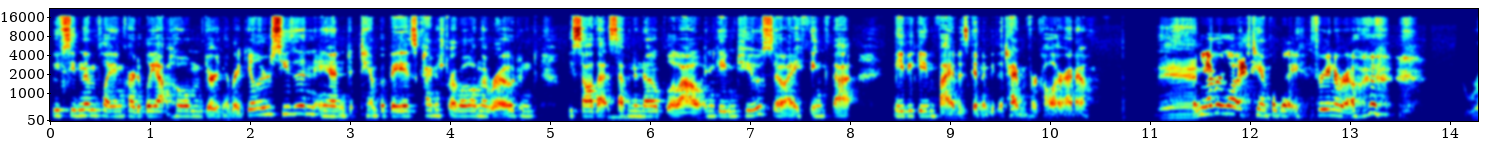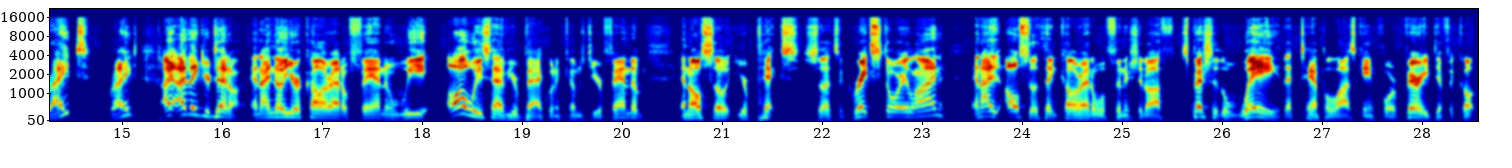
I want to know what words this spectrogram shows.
we've seen them play incredibly at home during the regular season, and Tampa Bay has kind of struggled on the road, and we saw that seven and zero oh blowout in Game Two. So I think that maybe Game Five is going to be the time for Colorado. Man, but you never know. It's Tampa Bay, three in a row. right? Right? I, I think you're dead on. And I know you're a Colorado fan, and we always have your back when it comes to your fandom and also your picks. So that's a great storyline. And I also think Colorado will finish it off, especially the way that Tampa lost game four. Very difficult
